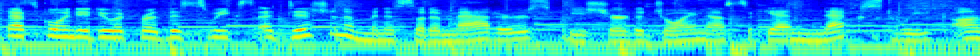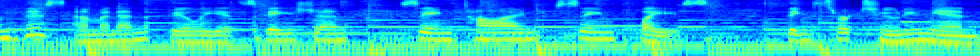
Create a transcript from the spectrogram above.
That's going to do it for this week's edition of Minnesota Matters. Be sure to join us again next week on this MNN affiliate station, same time, same place. Thanks for tuning in.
